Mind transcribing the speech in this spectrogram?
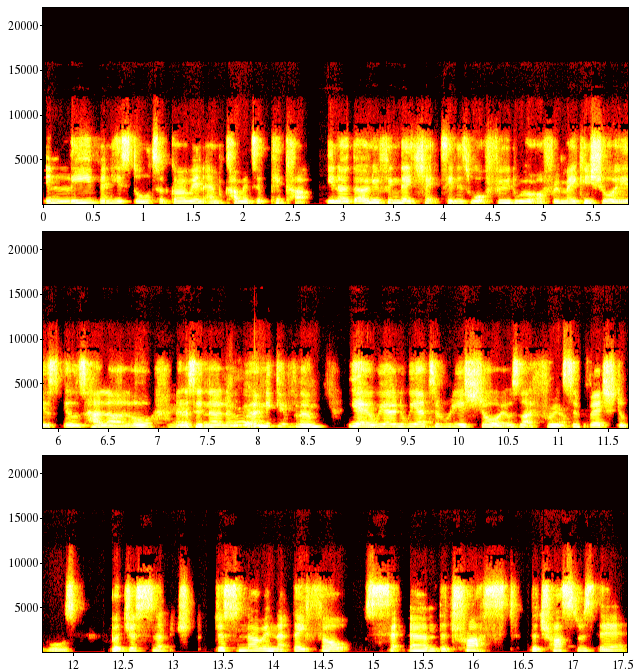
in leaving his daughter, going and coming to pick up. You know, the only thing they checked in is what food we were offering, making sure it was, it was halal. Or yeah. and I said, no, no, sure. we only give them, yeah, we only we had to reassure it was like fruits yeah. and vegetables but just just knowing that they felt um, the trust the trust was there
